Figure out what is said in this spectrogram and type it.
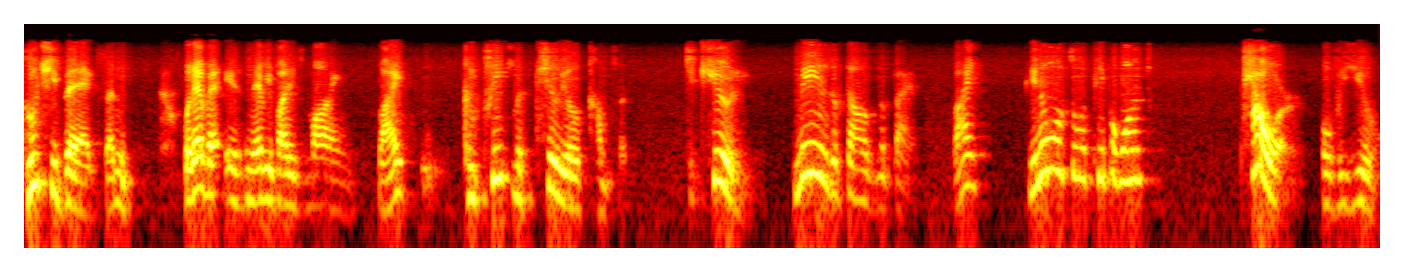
Gucci bags, and whatever is in everybody's mind, right? Complete material comfort, security, millions of dollars in the bank, right? You know also what people want? Power over you.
